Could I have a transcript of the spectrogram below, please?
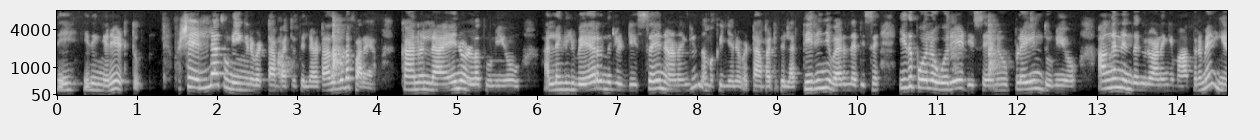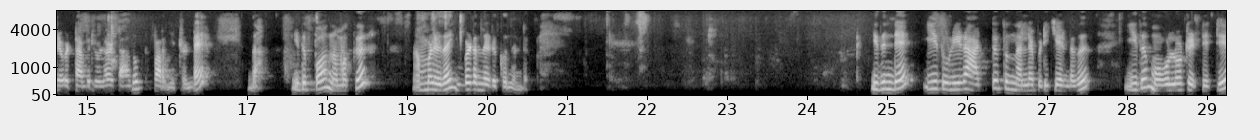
ദേ ഇതിങ്ങനെ എടുത്തു. പക്ഷെ എല്ലാ തുണിയും ഇങ്ങനെ വെട്ടാൻ പറ്റത്തില്ല കേട്ടോ. അതും കൂടെ പറയാം. കാരണം ലൈനുള്ള തുണിയോ അല്ലെങ്കിൽ വേറെ എന്തെങ്കിലും ഡിസൈൻ ആണെങ്കിൽ നമുക്ക് ഇങ്ങനെ വെട്ടാൻ പറ്റത്തില്ല. തിരിഞ്ഞു വരുന്ന ഡിസൈൻ ഇതുപോലെ ഒരേ ഡിസൈനോ പ്ലെയിൻ തുണിയോ അങ്ങനെ എന്തെങ്കിലും ആണെങ്കിൽ മാത്രമേ ഇങ്ങനെ വെട്ടാൻ പറ്റുള്ളൂ കേട്ടോ. അതും പറഞ്ഞിട്ടുണ്ടേ. ഇതാ ഇതിപ്പോ നമുക്ക് നമ്മളിത് ഇവിടെ നിന്ന് എടുക്കുന്നുണ്ട്. ഇതിന്റെ ഈ തുണിയുടെ അറ്റത്ത് നല്ല പിടിക്കേണ്ടത് ഇത് മുകളിലോട്ട് ഇട്ടിട്ട്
